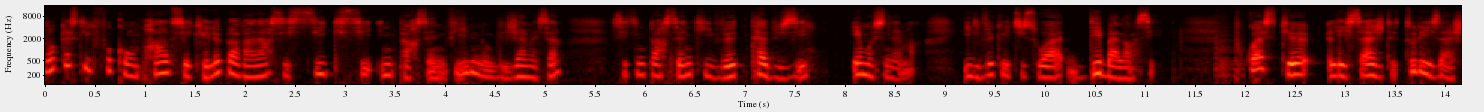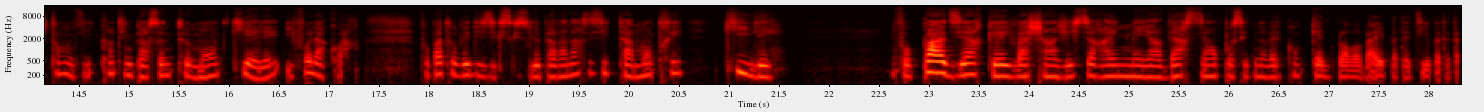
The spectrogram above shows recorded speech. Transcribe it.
Donc, qu'est-ce qu'il faut comprendre, c'est que le pervers narcissique, c'est une personne vile, n'oublie jamais ça. C'est une personne qui veut t'abuser émotionnellement. Il veut que tu sois débalancé. Pourquoi est-ce que les sages de tous les âges t'ont dit, quand une personne te montre qui elle est, il faut la croire? Il ne faut pas trouver des excuses. Le pervers narcissique t'a montré qui il est. Il ne faut pas dire qu'il va changer, sera une meilleure version pour cette nouvelle conquête, blablabla, et patati et patata.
